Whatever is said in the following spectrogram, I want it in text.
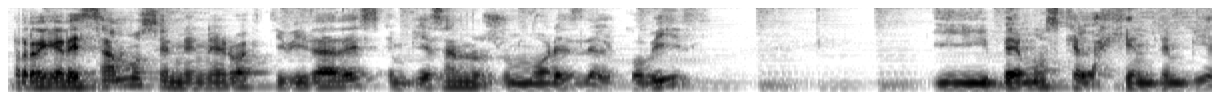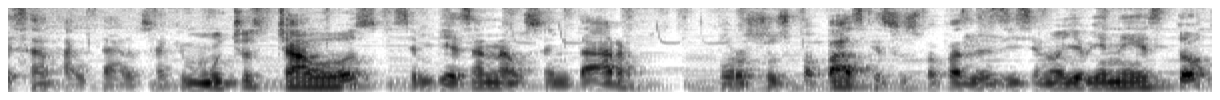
Regresamos en enero a actividades, empiezan los rumores del COVID y vemos que la gente empieza a faltar. O sea, que muchos chavos se empiezan a ausentar por sus papás, que sus papás les dicen, oye, viene esto,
